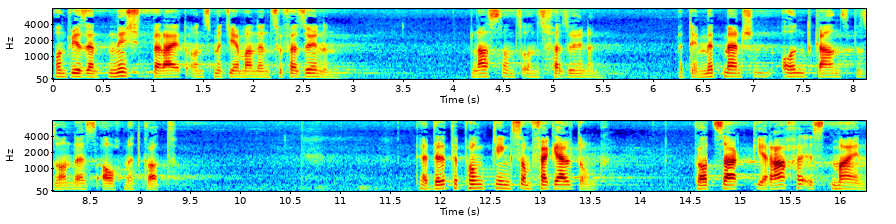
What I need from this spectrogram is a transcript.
Und wir sind nicht bereit, uns mit jemandem zu versöhnen. Lasst uns uns versöhnen mit den Mitmenschen und ganz besonders auch mit Gott. Der dritte Punkt ging es um Vergeltung. Gott sagt, die Rache ist mein.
